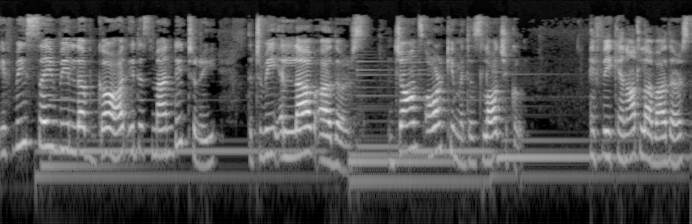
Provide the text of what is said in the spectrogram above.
If we say we love God, it is mandatory that we love others. John's argument is logical. If we cannot love others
